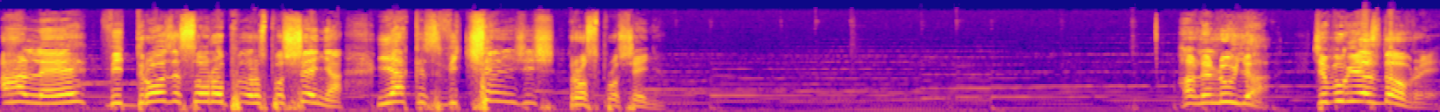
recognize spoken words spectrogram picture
ale w drodze są ro- rozproszenia. Jak zwyciężyć rozproszenia? Halleluja! Czy Bóg jest dobry?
